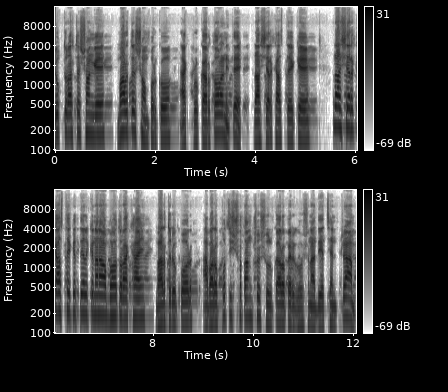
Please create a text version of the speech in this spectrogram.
যুক্তরাষ্ট্রের সঙ্গে ভারতের সম্পর্ক এক প্রকার তলানিতে। রাশিয়ার কাছ থেকে রাশিয়ার কাছ থেকে তেল কেনা অব্যাহত রাখায় ভারতের উপর আবারও পঁচিশ শতাংশ শুল্ক আরোপের ঘোষণা দিয়েছেন ট্রাম্প।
